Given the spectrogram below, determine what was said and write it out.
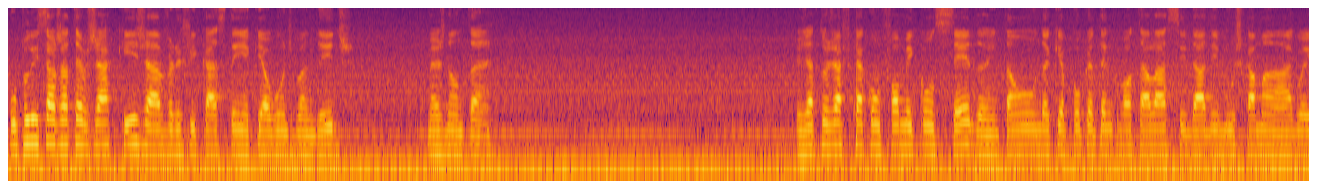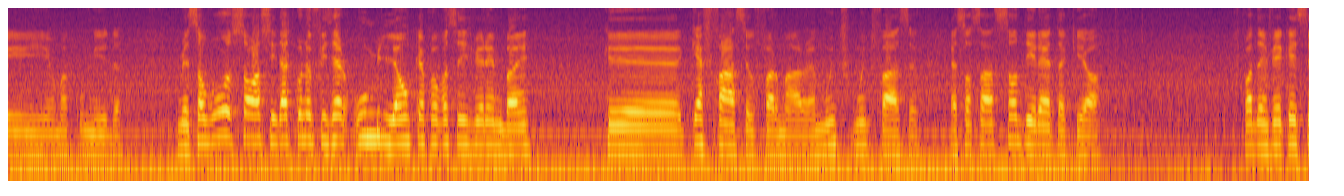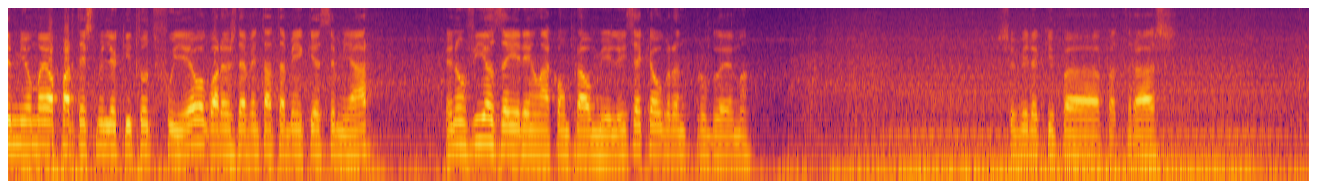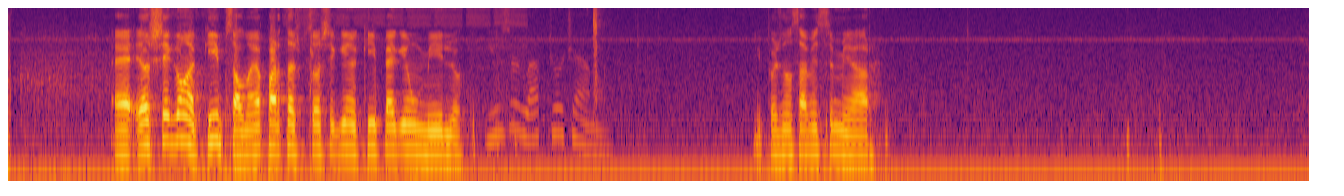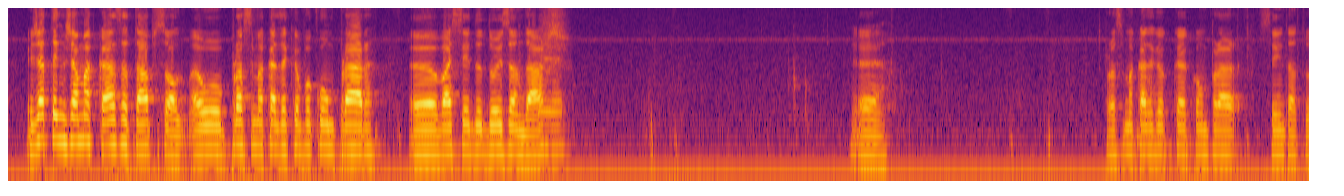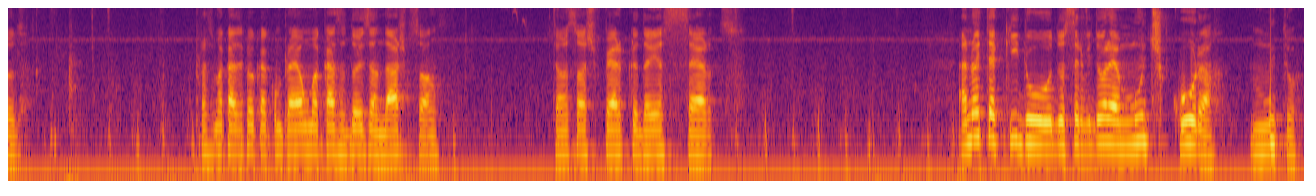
O policial já esteve já aqui, já a verificar se tem aqui alguns bandidos. Mas não tem. Eu já estou já ficar com fome e com sede, então daqui a pouco eu tenho que voltar lá à cidade e buscar uma água e uma comida. Mas só vou só à cidade quando eu fizer um milhão, que é para vocês verem bem que, que é fácil farmar, é muito, muito fácil. É só, só, só direto aqui, ó. Vocês podem ver que esse a maior parte deste milho aqui todo fui eu, agora eles devem estar também aqui a semear. Eu não vi eles a irem lá comprar o milho, isso é que é o grande problema. Deixa eu vir aqui para trás. É, eles chegam aqui, pessoal, a maior parte das pessoas chegam aqui e pegam um milho. E depois não sabem semear. Eu já tenho já uma casa, tá pessoal? A próxima casa que eu vou comprar uh, vai ser de dois andares. É. Próxima casa que eu quero comprar... Sim, tá tudo. A próxima casa que eu quero comprar é uma casa de dois andares, pessoal. Então eu só espero que dê certo. A noite aqui do, do servidor é muito escura. Muito.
